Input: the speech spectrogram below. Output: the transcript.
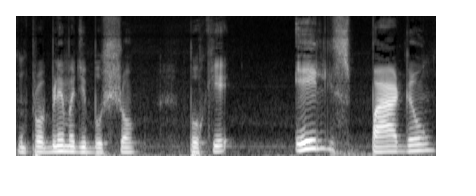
com problema de buchon, porque eles pagam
